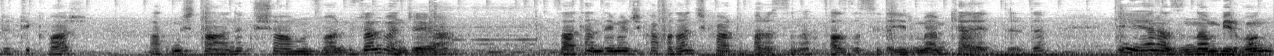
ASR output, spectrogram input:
kritik var. 60 tane kuşağımız var. Güzel bence ya. Zaten demirci kafadan çıkardı parasını. Fazlasıyla 20 em kar ettirdi. İyi en azından bir bon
